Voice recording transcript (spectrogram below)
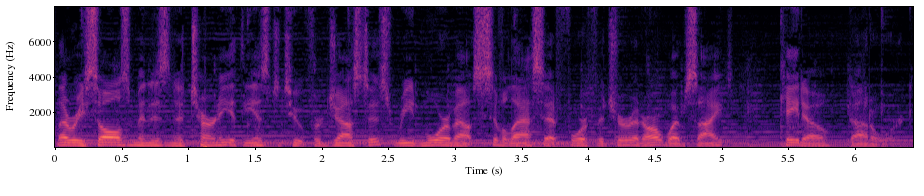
Larry Salzman is an attorney at the Institute for Justice. Read more about civil asset forfeiture at our website, cato.org.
